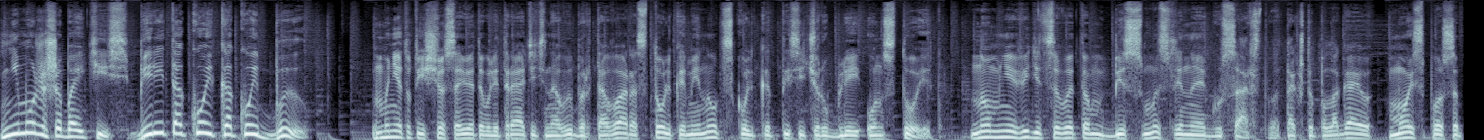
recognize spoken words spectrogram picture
Не можешь обойтись. Бери такой, какой был. Мне тут еще советовали тратить на выбор товара столько минут, сколько тысяч рублей он стоит. Но мне видится в этом бессмысленное гусарство, так что, полагаю, мой способ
